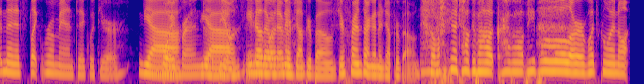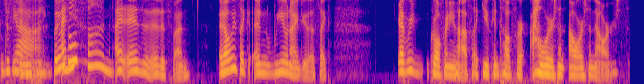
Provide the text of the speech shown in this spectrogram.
and then it's like romantic with your Yeah. boyfriend or yeah. fiance You know they're always going to jump your bones. Your friends aren't going to jump your bones. so we're just gonna talk about crap about people or what's going on just Yeah. anything but it was And you- always fun it is it is fun. It always like and we and I do this like every girlfriend you have like you can talk for hours and hours and hours.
